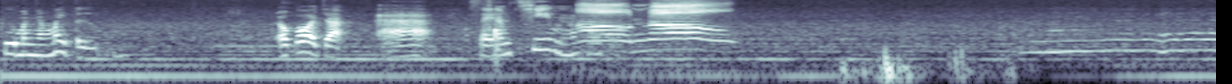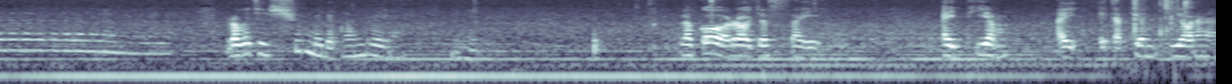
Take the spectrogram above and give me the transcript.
คือมันยังไม่ตื่นแล้วก็จะอ่าใส่น้ำชิมนะคะ oh no เราก็จะชุ่มไปแบบนั้นเลยนะแล้วก็เราจะใส่ไอเทียม ไอไอกระเทียมเจียวนะคะ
